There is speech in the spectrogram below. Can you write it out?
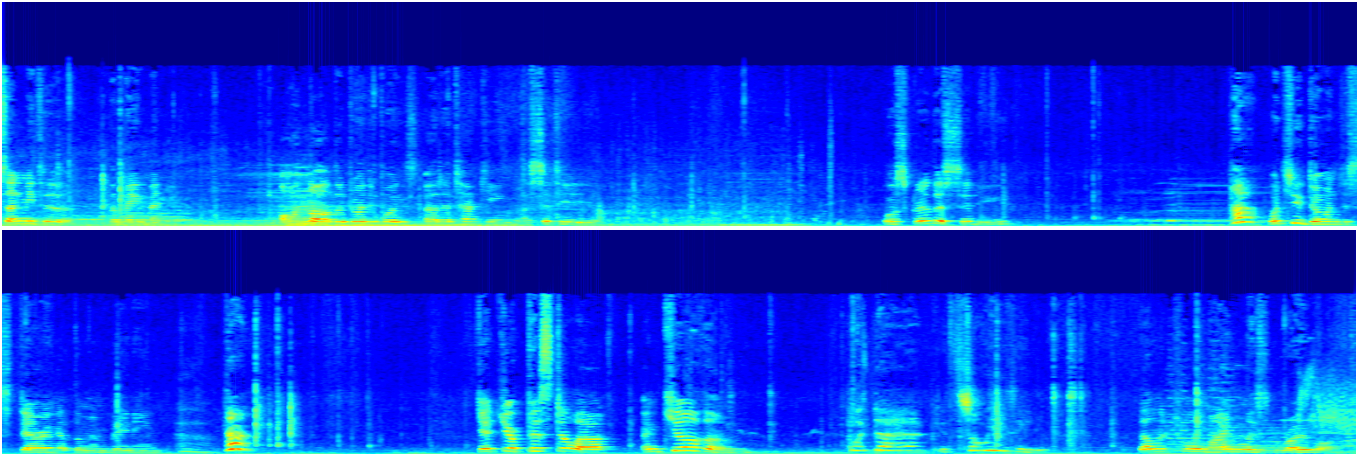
send me to the main menu. Oh no, the droidy boys are attacking a city. Well, screw the city. Huh? What you doing just staring at them invading? Huh? Get your pistol out and kill them. What the heck? It's so easy. They're literally mindless robots.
